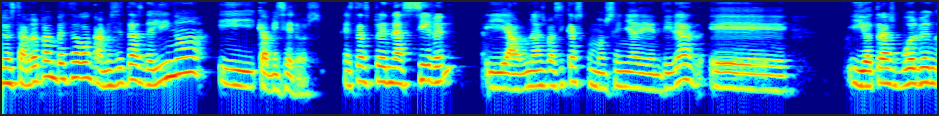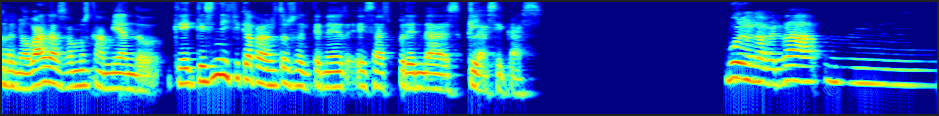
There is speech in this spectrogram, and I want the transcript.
Nuestra ropa empezó con camisetas de lino y camiseros. Estas prendas siguen y algunas básicas como seña de identidad eh, y otras vuelven renovadas, vamos cambiando. ¿Qué, qué significa para nosotros el tener esas prendas clásicas? Bueno, la verdad, mm,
